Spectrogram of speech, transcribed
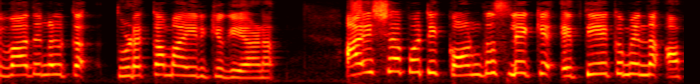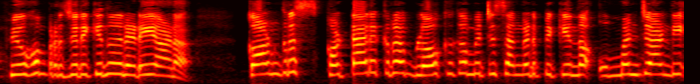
വിവാദങ്ങൾക്ക് തുടക്കമായിരിക്കുകയാണ്. ഐഷ പോറ്റി കോൺഗ്രസിലേക്ക് എത്തിയേക്കുമെന്ന അഭ്യൂഹം പ്രചരിക്കുന്നതിനിടെയാണ് കോൺഗ്രസ് കൊട്ടാരക്കര ബ്ലോക്ക് കമ്മിറ്റി സംഘടിപ്പിക്കുന്ന ഉമ്മൻചാണ്ടി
